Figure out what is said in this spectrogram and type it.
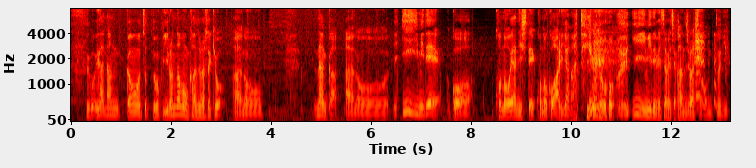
すごい。いやなんかもうちょっと僕いろんなもん感じました今日。あのなんかあのいいい意味でこうこの親にしてこの子ありだなっていうのを いい意味でめちゃめちゃ感じました本当に。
